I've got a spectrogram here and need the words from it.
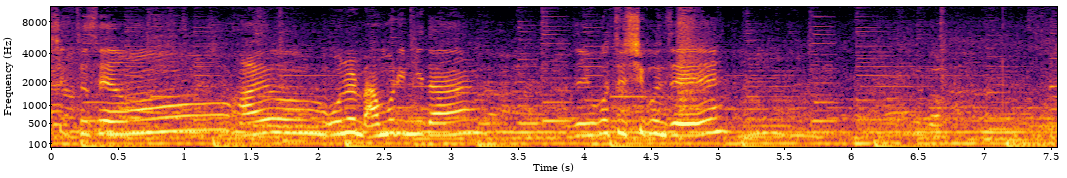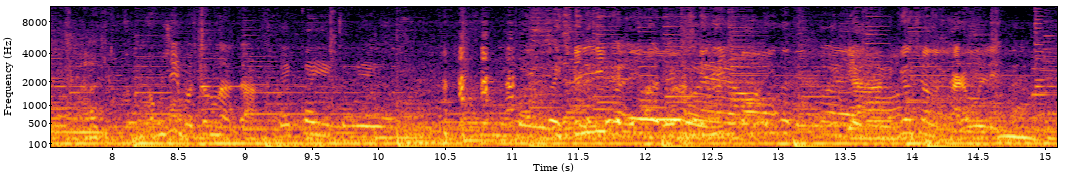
한 잔씩 드세요. 아유, 오늘 마무리입니다. 이제 이거 드시고 이제. 정신이 번쩍 난다. 내거 이거예요. 이거 젤리가 이거 내 거야. 야, 이경처럼 잘 어울린다.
